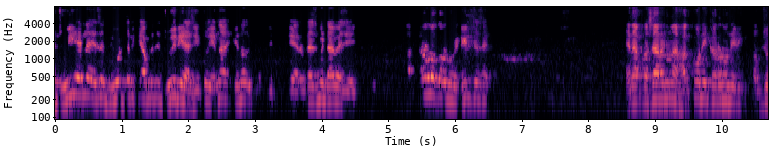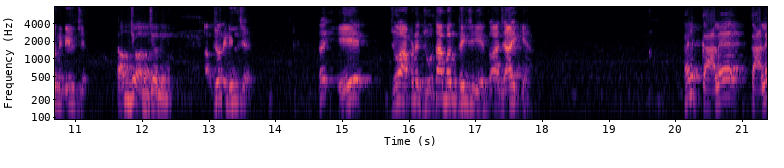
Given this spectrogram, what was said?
જોઈએ એટલે એઝ અ વ્યુઅર તરીકે આપણે જે જોઈ રહ્યા છીએ, તો એના, એનો એડવર્ટાઇઝમેન્ટ આવે છે કરોડો કરોડો ડીલ સાહેબ. એના પ્રસારણના હકોની કરોડોની અબજોની ડીલ છે. અબજો અબજોની. અબજોની ડીલ છે. તો એ જો આપણે જોતા બંધ થઈ જઈએ તો આ જાય ક્યાં? એટલે કાલે કાલે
